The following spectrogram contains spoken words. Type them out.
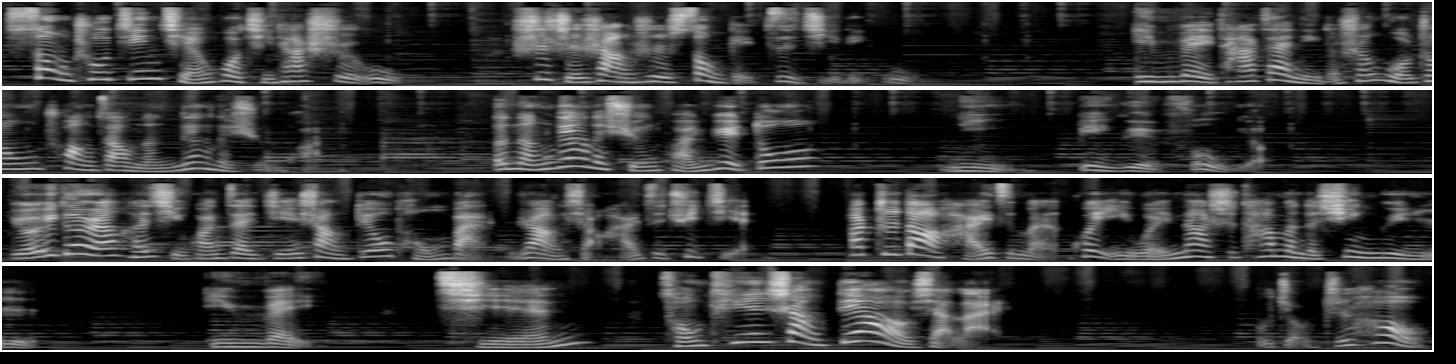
送出金钱或其他事物，事实上是送给自己礼物，因为它在你的生活中创造能量的循环，而能量的循环越多，你便越富有。有一个人很喜欢在街上丢铜板，让小孩子去捡。他知道孩子们会以为那是他们的幸运日，因为钱从天上掉下来。不久之后。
